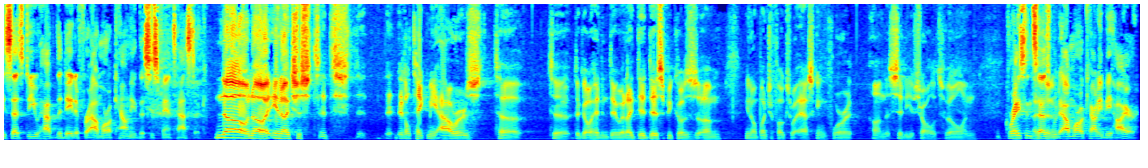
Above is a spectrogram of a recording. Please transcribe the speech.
He says, "Do you have the data for Albemarle County? This is fantastic." No, no. You know, it's just it's it, it'll take me hours to to to go ahead and do it. I did this because um, you know, a bunch of folks were asking for it on the city of Charlottesville, and Grayson I says, did would Albemarle County be higher?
